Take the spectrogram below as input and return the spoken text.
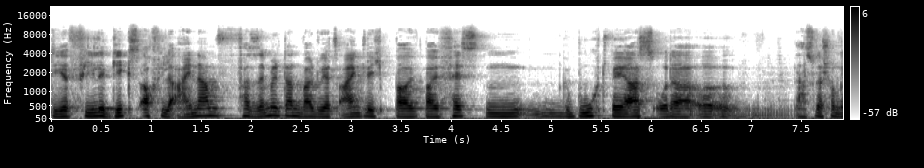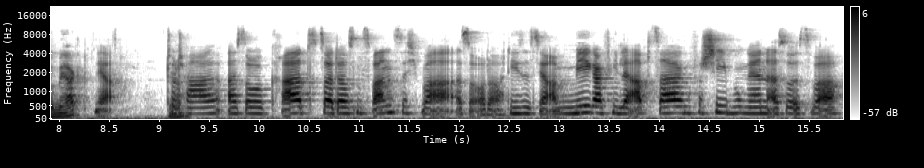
dir viele Gigs, auch viele Einnahmen versemmelt dann, weil du jetzt eigentlich bei, bei Festen gebucht wärst oder äh, hast du das schon gemerkt? Ja, total. Also gerade 2020 war, also oder auch dieses Jahr mega viele Absagen, Verschiebungen. Also es war,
